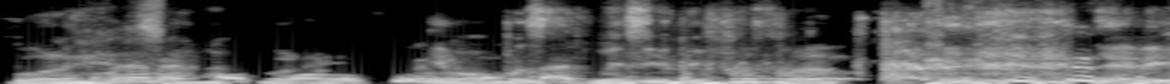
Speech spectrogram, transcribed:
boleh, sebenarnya sangat boleh. Universe mampus. Miss Universe banget. Jadi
